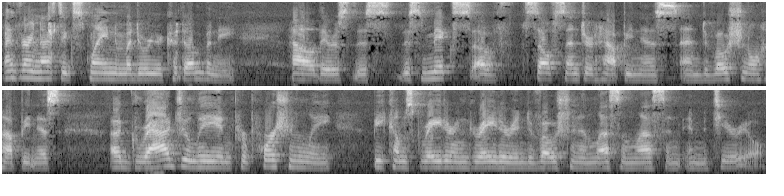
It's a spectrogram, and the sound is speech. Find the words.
And very nice to explain in Madhurya Kadambini how there's this, this mix of self centered happiness and devotional happiness uh, gradually and proportionally becomes greater and greater in devotion and less and less in, in material.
